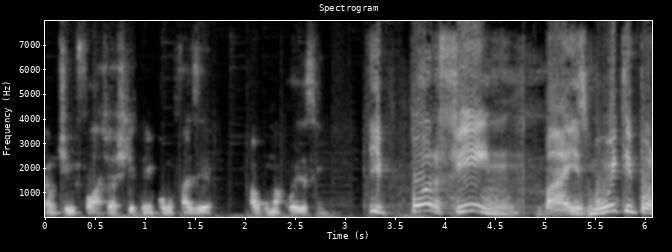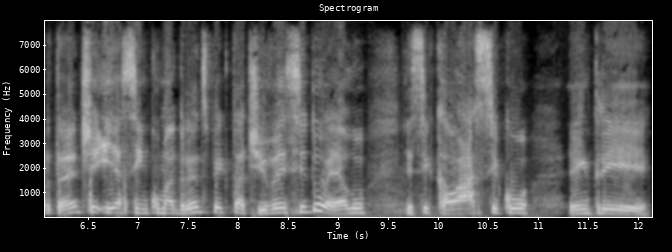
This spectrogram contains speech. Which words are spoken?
É um time forte, eu acho que tem como fazer alguma coisa assim. E por fim, mas muito importante e assim com uma grande expectativa, esse duelo, esse clássico entre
